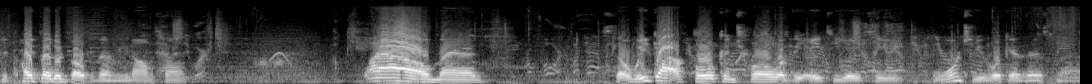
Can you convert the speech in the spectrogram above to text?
just headbutted both of them, you know what I'm saying? Wow, man. So we got full control of the AT-AT. Won't you look at this, man?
